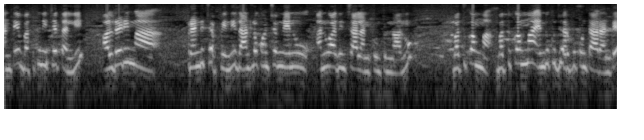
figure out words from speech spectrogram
అంటే బతుకునిచ్చే తల్లి. ఆల్రెడీ మా ఫ్రెండ్ చెప్పింది. దాంట్లో కొంచెం నేను అనువాదించాలనుకుంటున్నాను. బతుకమ్మ బతుకమ్మ ఎందుకు జరుపుకుంటారంటే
